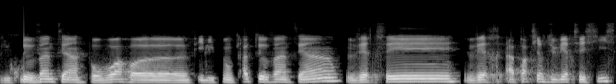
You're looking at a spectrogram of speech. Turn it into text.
du coup, 21 pour voir euh, Philippe. Donc acte 21, verset, vers, à partir du verset 6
